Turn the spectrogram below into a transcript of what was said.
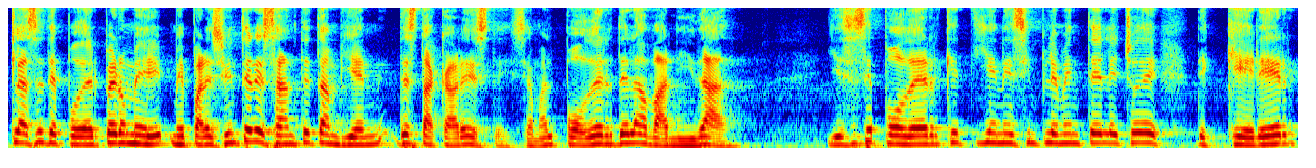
clases de poder, pero me, pareció interesante también destacar este. Se llama el poder de la vanidad. Y es ese poder que tiene simplemente el hecho de, querer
